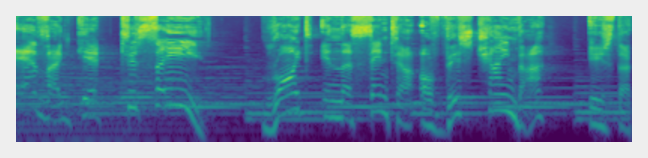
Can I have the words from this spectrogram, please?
ever get to see. Right in the centre of this chamber is the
